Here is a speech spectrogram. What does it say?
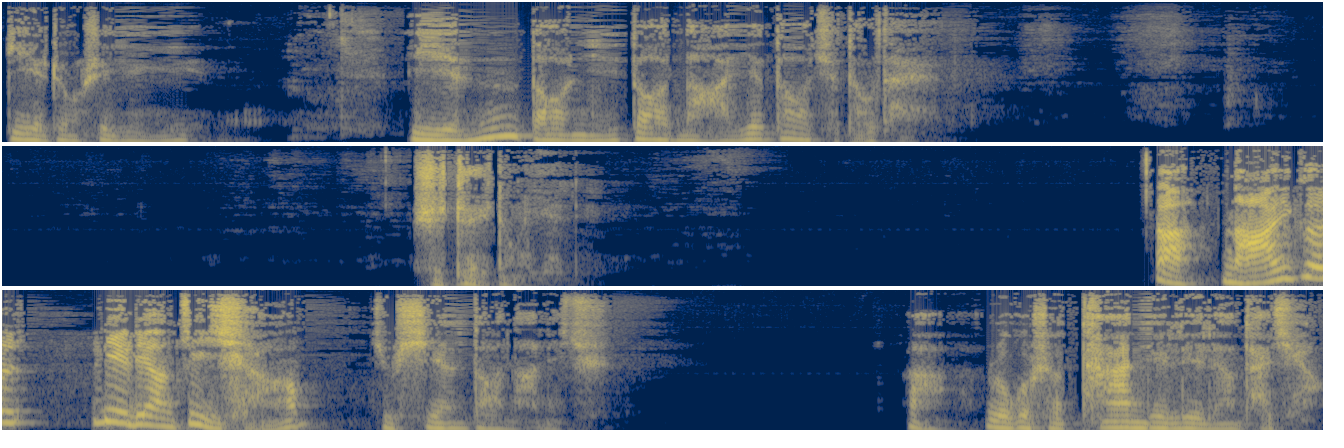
第一种是引业，引导你到哪一道去投胎，是这种业力。啊，哪一个力量最强，就先到哪里去。啊，如果说贪的力量太强，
